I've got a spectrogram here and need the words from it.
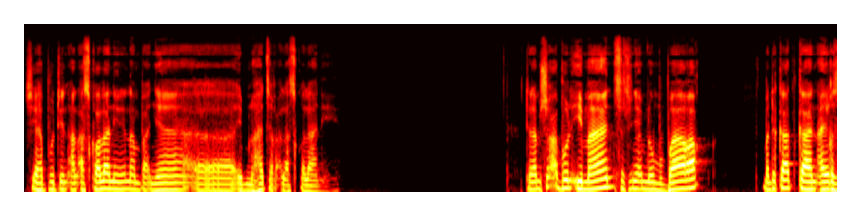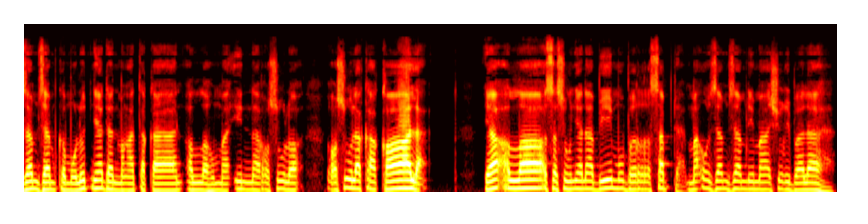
Syihabuddin Al-Asqalani ini nampaknya uh, Ibnu Hajar Al-Asqalani. Dalam Syu'abul Iman, sesungguhnya Ibnu Mubarak mendekatkan air zam-zam ke mulutnya dan mengatakan Allahumma inna rasulah rasulaka qala Ya Allah sesungguhnya Nabimu bersabda ma'u zam-zam lima syuribalah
